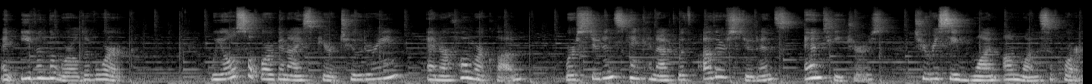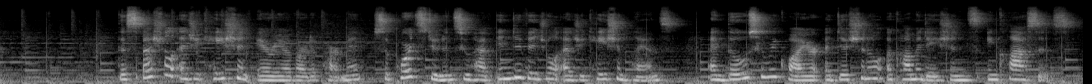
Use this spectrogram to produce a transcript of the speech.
and even the world of work. We also organize peer tutoring and our homework club, where students can connect with other students and teachers to receive one on one support. The special education area of our department supports students who have individual education plans and those who require additional accommodations in classes.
